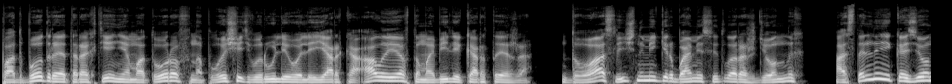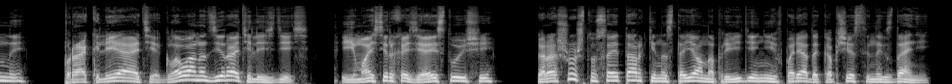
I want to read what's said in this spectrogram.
Под бодрое тарахтение моторов на площадь выруливали ярко-алые автомобили кортежа. Два с личными гербами светлорожденных, остальные казенные. Проклятие, глава надзирателей здесь. И мастер хозяйствующий. Хорошо, что Сайтарки настоял на приведении в порядок общественных зданий.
